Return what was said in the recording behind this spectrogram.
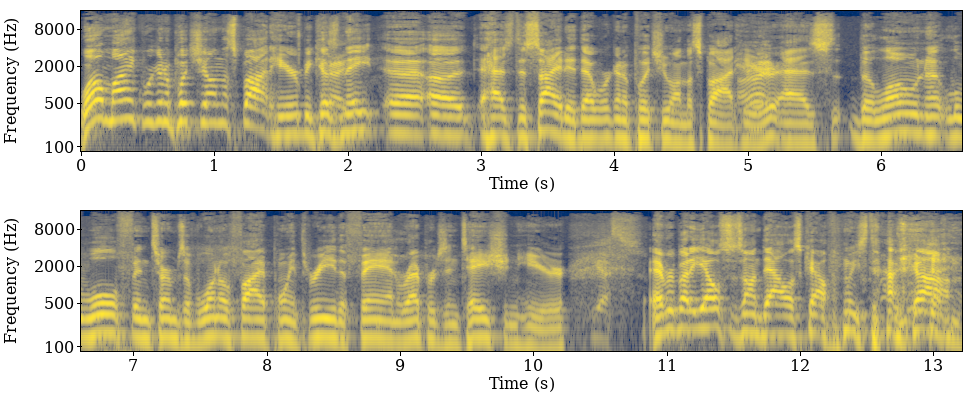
well, Mike, we're going to put you on the spot here because Okay. Nate uh, uh, has decided that we're going to put you on the spot here right. as the lone wolf in terms of 105.3, the fan representation here. Yes. Everybody else is on DallasCowboys.com.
